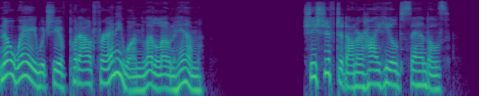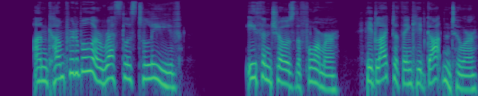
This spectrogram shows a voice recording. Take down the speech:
No way would she have put out for anyone, let alone him. She shifted on her high heeled sandals. Uncomfortable or restless to leave? Ethan chose the former. He'd like to think he'd gotten to her,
